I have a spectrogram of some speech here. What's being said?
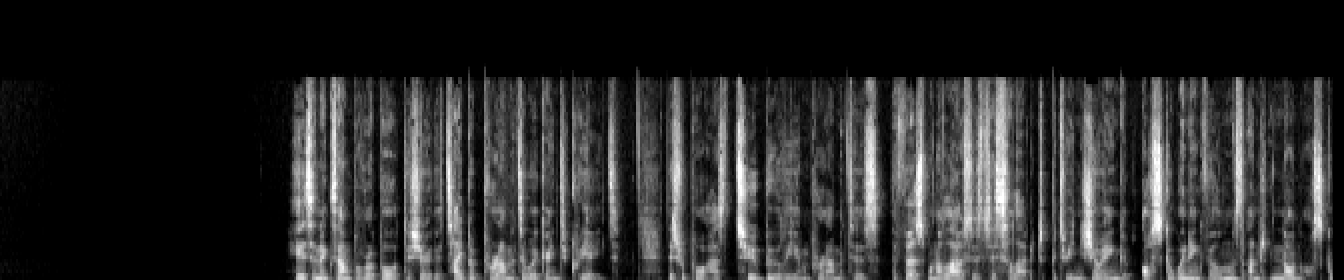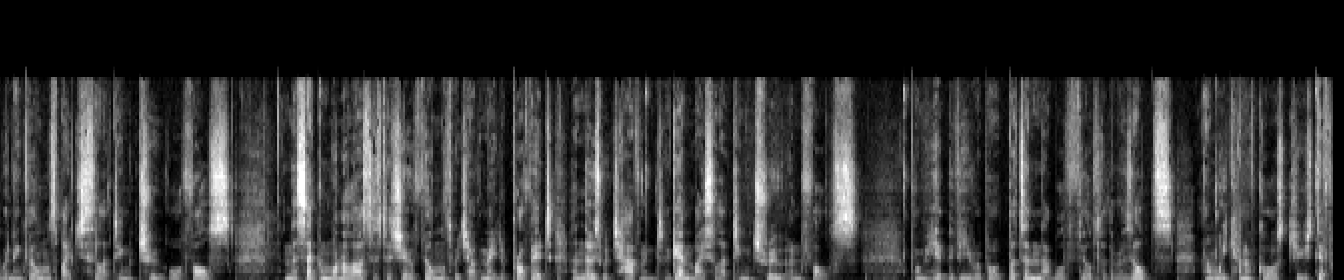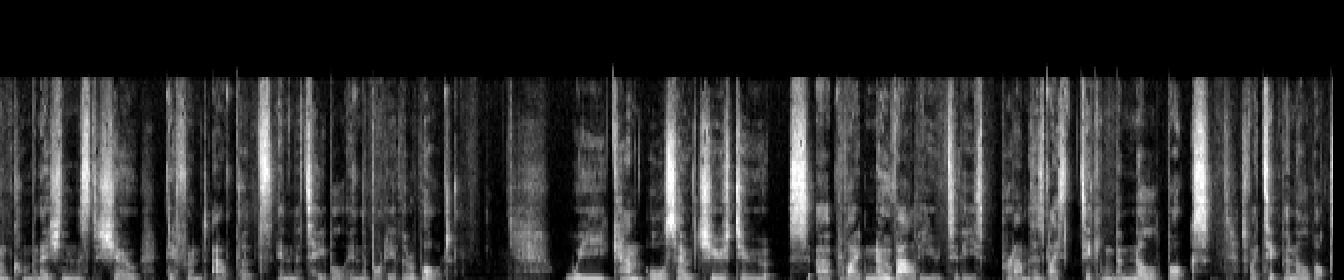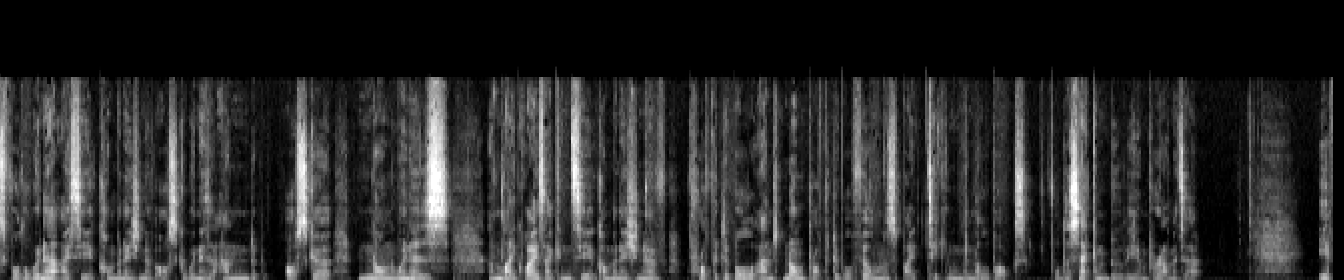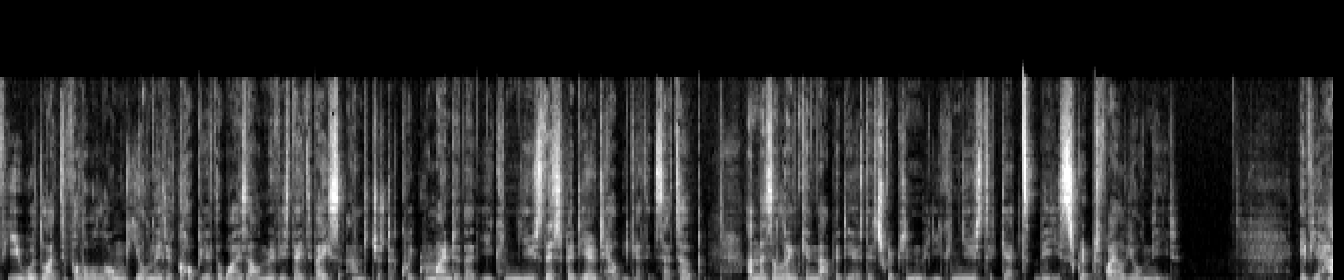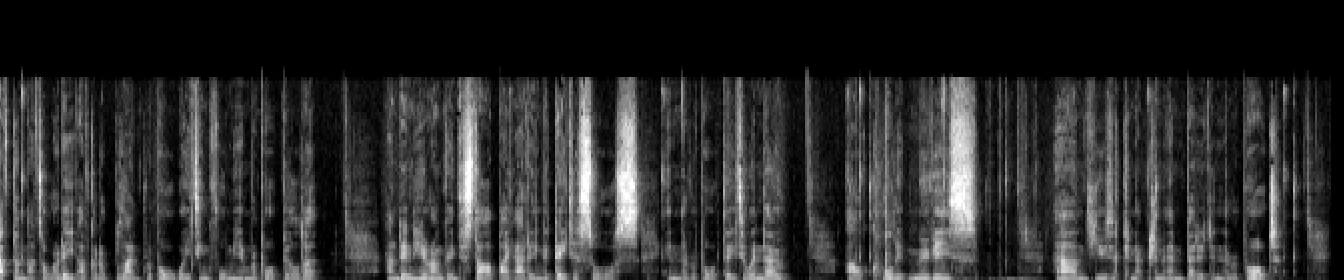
Here's an example report to show the type of parameter we're going to create. This report has two Boolean parameters. The first one allows us to select between showing Oscar-winning films and non-Oscar-winning films by selecting true or false. And the second one allows us to show films which have made a profit and those which haven't, again by selecting true and false. When we hit the View Report button, that will filter the results, and we can of course choose different combinations to show different outputs in the table in the body of the report. We can also choose to uh, provide no value to these parameters by ticking the null box. So if I tick the null box for the winner, I see a combination of Oscar winners and Oscar non-winners. And likewise, I can see a combination of profitable and non-profitable films by ticking the null box for the second Boolean parameter. If you would like to follow along, you'll need a copy of the Wise Owl Movies database and just a quick reminder that you can use this video to help you get it set up. And there's a link in that video's description that you can use to get the script file you'll need. If you have done that already, I've got a blank report waiting for me in Report Builder. And in here, I'm going to start by adding a data source in the report data window. I'll call it movies and use a connection embedded in the report,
